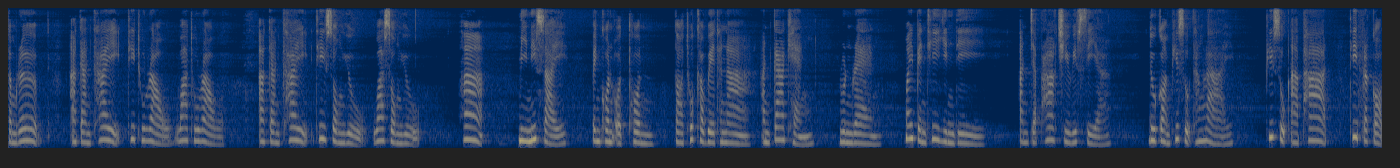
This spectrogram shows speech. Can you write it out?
กำเริบ อาการไข้ที่ทุเราว่าทุเรา อาการไข้ที่ทรงอยู่ว่าทรงอยู่ 5. มีนิสัย เป็นคนอดทน ต่อทุกขเวทนา อันกล้าแข็ง รุนแรง ไม่เป็นที่ยินดี อันจะพรากชีวิตเสีย ดูก่อนพิสุทั้งหลายพิสุอาพาธ ที่ประกอบ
